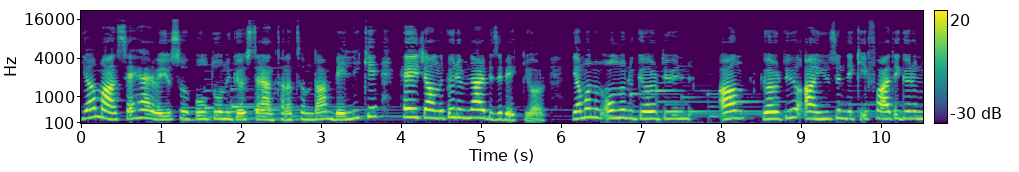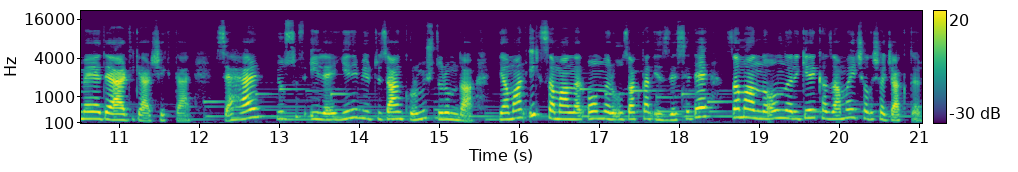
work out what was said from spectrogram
Yaman, Seher ve Yusuf bulduğunu gösteren tanıtımdan belli ki heyecanlı bölümler bizi bekliyor. Yaman'ın onları gördüğün an, gördüğü an yüzündeki ifade görülmeye değerdi gerçekten. Seher, Yusuf ile yeni bir düzen kurmuş durumda. Yaman ilk zamanlar onları uzaktan izlese de zamanla onları geri kazanmaya çalışacaktır.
